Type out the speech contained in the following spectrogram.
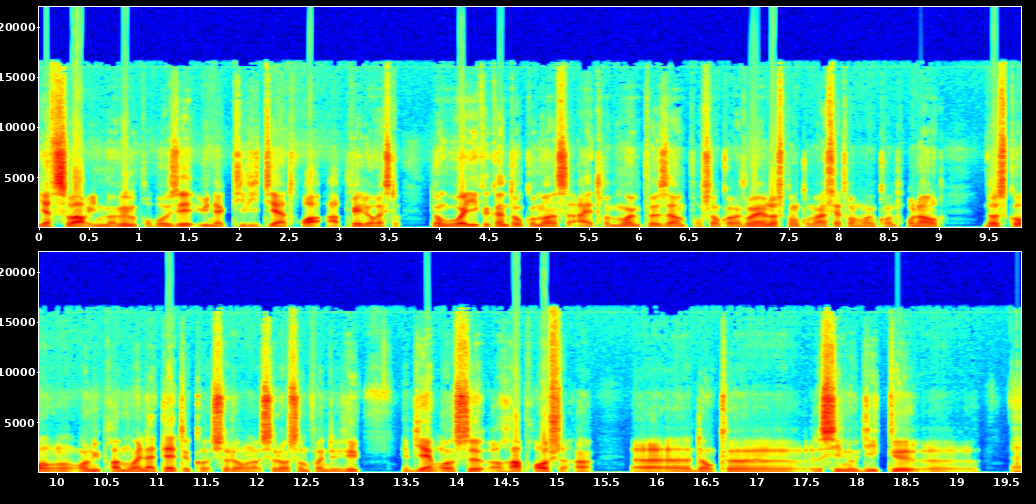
Hier soir, il m'a même proposé une activité à trois après le resto. Donc vous voyez que quand on commence à être moins pesant pour son conjoint, lorsqu'on commence à être moins contrôlant, lorsqu'on lui prend moins la tête selon, selon son point de vue, eh bien on se rapproche. Hein. Euh, donc euh, s'il nous dit que euh,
